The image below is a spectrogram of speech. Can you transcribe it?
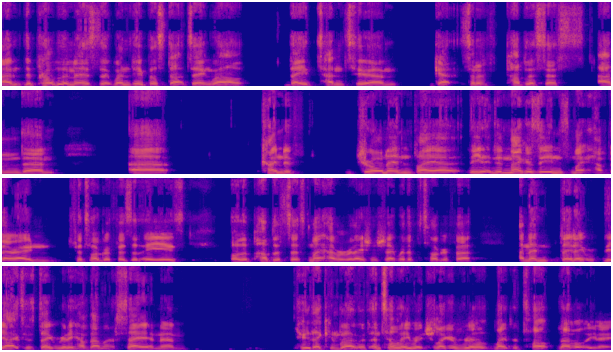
Um, the problem is that when people start doing well, they tend to um, get sort of publicists and um, uh, kind of drawn in by a, uh, the, the magazines might have their own photographers that they use, or the publicist might have a relationship with a photographer, and then they don't. The actors don't really have that much say in um, who they can work with until they reach like a real like the top level, you know.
